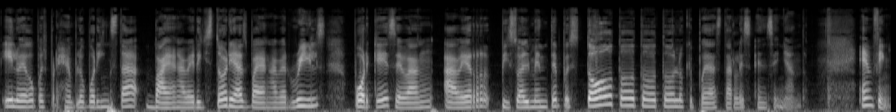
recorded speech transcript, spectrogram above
Y luego pues por ejemplo por Insta vayan a ver historias vayan a ver reels porque se van a ver visualmente pues todo todo todo todo lo que pueda estarles enseñando en fin,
